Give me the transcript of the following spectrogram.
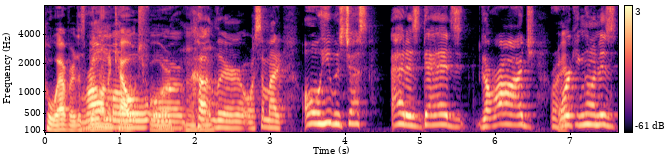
Whoever that's been on the couch for or mhm. Cutler or somebody. Oh, he was just at his dad's garage Right. working on his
